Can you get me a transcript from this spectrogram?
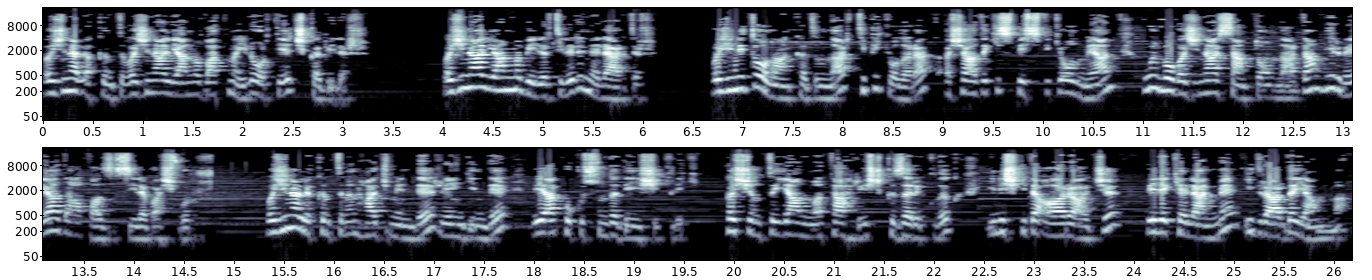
vajinal akıntı, vajinal yanma batma ile ortaya çıkabilir. Vajinal yanma belirtileri nelerdir? Vajiniti olan kadınlar tipik olarak aşağıdaki spesifik olmayan vulvovajinal semptomlardan bir veya daha fazlasıyla başvurur. Vajinal akıntının hacminde, renginde veya kokusunda değişiklik, kaşıntı, yanma, tahriş, kızarıklık, ilişkide ağrı acı ve lekelenme, idrarda yanma.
